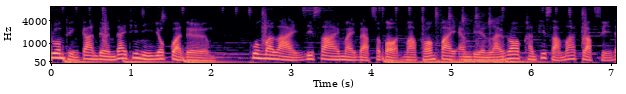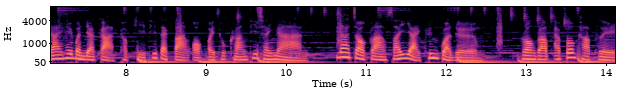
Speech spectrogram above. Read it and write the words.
รวมถึงการเดินได้ที่นี้ยกกว่าเดิม พวงมาลัยดีไซน์ใหม่แบบสปอร์ตมาพร้อมไฟแอมเบียนไลท์รอบคันที่สามารถปรับสีได้ให้บรรยากาศขับขี่ที่แตกต่างออกไปทุกครั้งที่ใช้งาน หน้าจอกลางไซส์ใหญ่ขึ้นกว่าเดิม รองรับ Apple CarPlay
